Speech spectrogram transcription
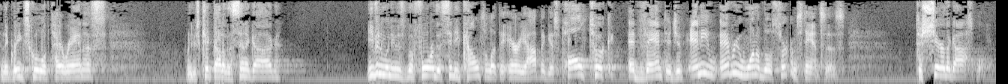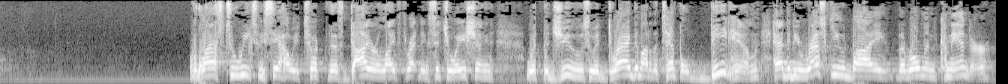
in the Greek school of Tyrannus, when he was kicked out of the synagogue. Even when he was before the city council at the Areopagus, Paul took advantage of any, every one of those circumstances to share the gospel. Over the last two weeks, we see how he took this dire, life-threatening situation with the Jews who had dragged him out of the temple, beat him, had to be rescued by the Roman commander.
